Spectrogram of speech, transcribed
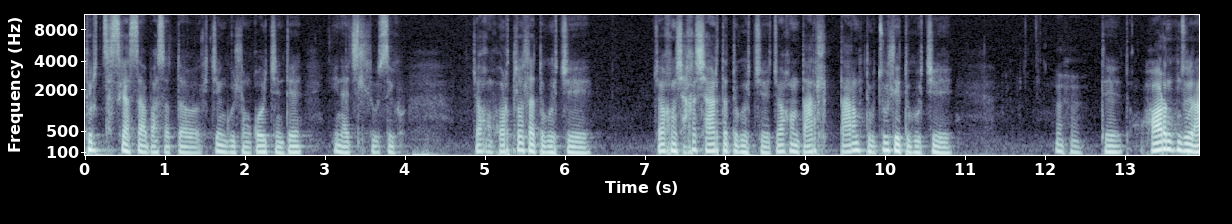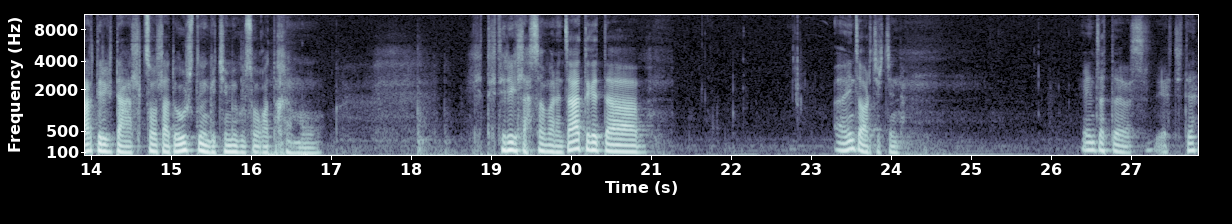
төр засгаасаа бас одоо хичээнгүйлэн гуйж ин те энэ ажил үсийг жоохон хурдлуулад өгөөч ээ. Жоохон шахаж шаардаад өгөөч ээ. Жоохон даралт дарамт үзүүлээд өгөөч ээ. Аа. Тэ хооронд нь зүгээр ард иргэдээ алдцуулаад өөртөө ингэ чимээгүй суугаад ах юм уу? Гэтэх тэрийг л асуумаар байна. За тэгээд энэ зөө орж ирж байна. Энэ затай бас яач те.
